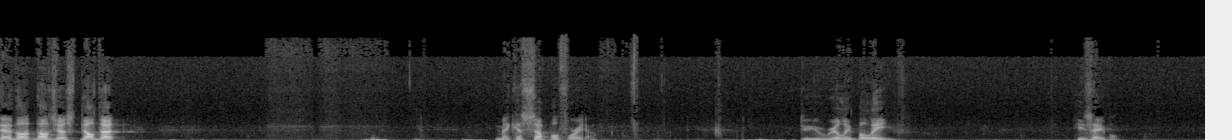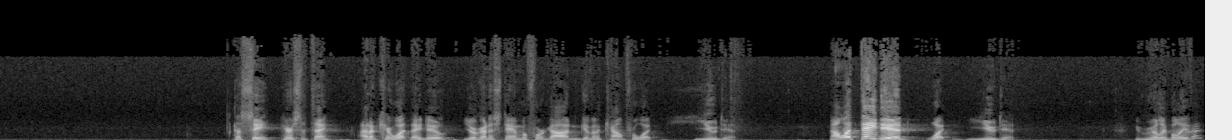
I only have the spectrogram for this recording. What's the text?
They'll, they'll just, they'll, they'll make it simple for you. Do you really believe he's able? Because, see, here's the thing I don't care what they do, you're going to stand before God and give an account for what you did. Not what they did, what you did. You really believe it?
